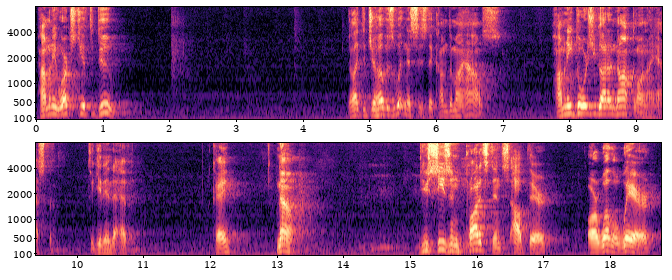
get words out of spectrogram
How many works do you have to do? You're like the Jehovah's Witnesses that come to my house. How many doors you got to knock on, I ask them, to get into heaven? Okay? Now, you seasoned Protestants out there are well aware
